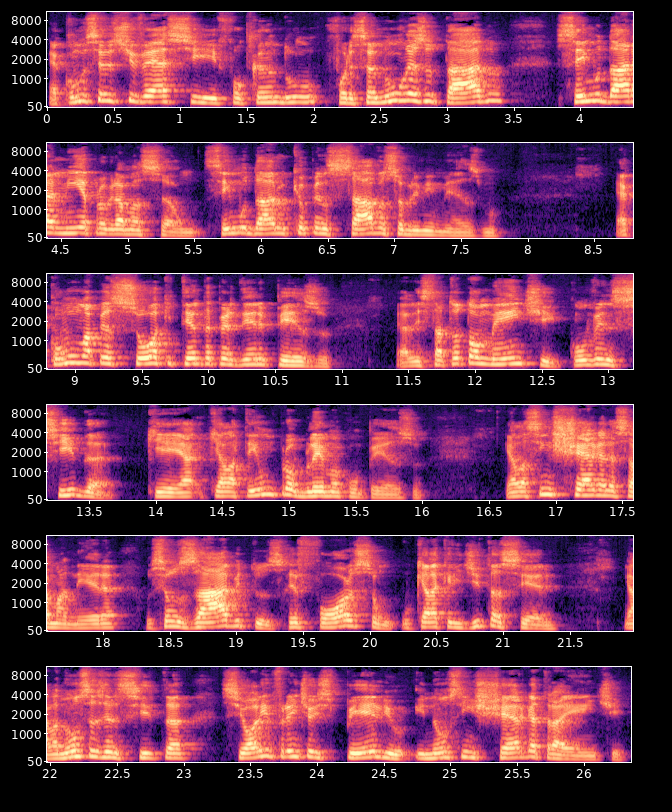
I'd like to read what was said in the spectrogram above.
É como se eu estivesse focando, forçando um resultado sem mudar a minha programação, sem mudar o que eu pensava sobre mim mesmo. É como uma pessoa que tenta perder peso. Ela está totalmente convencida que, é, que ela tem um problema com peso. Ela se enxerga dessa maneira, os seus hábitos reforçam o que ela acredita ser ela não se exercita, se olha em frente ao espelho e não se enxerga atraente.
